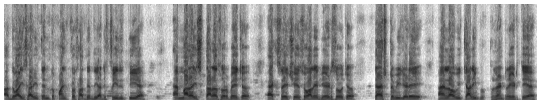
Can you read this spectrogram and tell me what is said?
ਆ ਦਵਾਈ ਸਾਰੀ 3 ਤੋਂ 5 ਤੋਂ 7 ਦਿਨ ਦੀ ਅੱਜ ਫ੍ਰੀ ਦਿੱਤੀ ਹੈ। ਐਮ ਆਰ ਆਈ 1700 ਰੁਪਏ ਚ ਐਕਸ-ਰੇ 600 ਵਾਲੇ 150 ਚ ਟੈਸਟ ਵੀ ਜਿਹੜੇ ਐ ਲਾਓ ਵੀ 40% ਰੇਟ ਤੇ ਹੈ।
